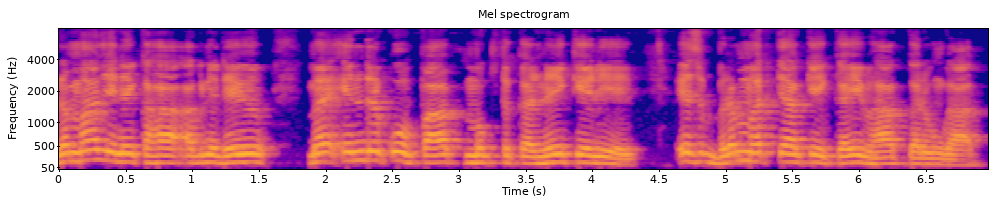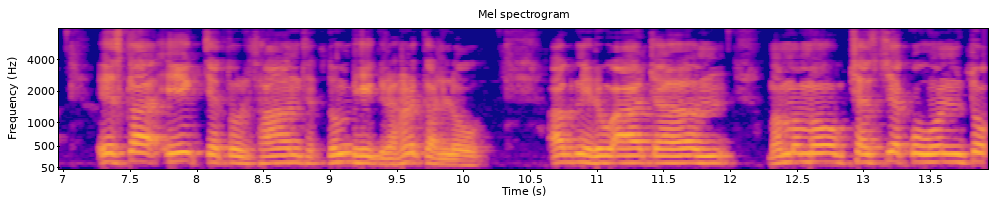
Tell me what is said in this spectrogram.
ब्रह्मा जी ने कहा, अग्निदेव, मैं इंद्र को पाप मुक्त करने के लिए इस ब्रह्म हत्या के कई भाग करूँगा। इसका एक चतुर्थांश तुम भी ग्रहण कर लो। अग्निर्वाच, मम मोक्ष कौन तो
